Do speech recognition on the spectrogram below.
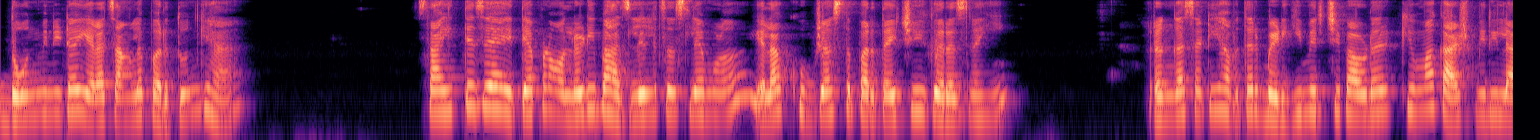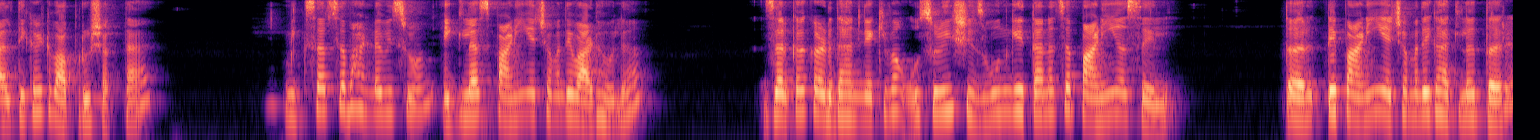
दोन मिनिटं याला चांगलं परतून घ्या. साहित्य जे आहे ते आपण ऑलरेडी भाजलेलंच असल्यामुळं याला खूप जास्त परतायची गरज नाही. रंगासाठी हवं तर बेडगी मिरची पावडर किंवा काश्मीरी लाल तिखट वापरू शकता. मिक्सरचं भांडं विसळून एक ग्लास पाणी याच्यामध्ये वाढवलं. जर का कडधान्य किंवा उसळी शिजवून घेतानाचं पाणी असेल तर ते पाणी याच्यामध्ये घातलं तर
